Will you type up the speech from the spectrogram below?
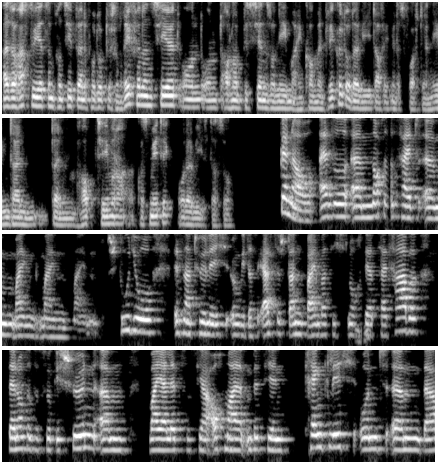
also hast du jetzt im Prinzip deine Produkte schon refinanziert und, und auch noch ein bisschen so Nebeneinkommen entwickelt oder wie darf ich mir das vorstellen? Neben deinem, deinem Hauptthema Kosmetik oder wie ist das so? Genau, also ähm, noch ist halt ähm, mein, mein, mein Studio ist natürlich irgendwie das erste Standbein, was ich noch Mhm. derzeit habe. Dennoch ist es wirklich schön, ähm, war ja letztes Jahr auch mal ein bisschen kränklich und ähm, da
